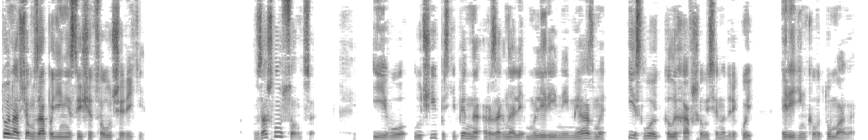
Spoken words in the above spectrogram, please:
то на всем западе не сыщется лучшей реки. Взошло солнце, и его лучи постепенно разогнали малярийные миазмы и слой колыхавшегося над рекой реденького тумана.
